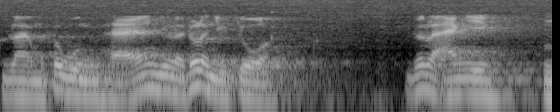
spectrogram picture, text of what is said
là một cái quần thể như là rất là nhiều chùa rất là an yên ừ.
